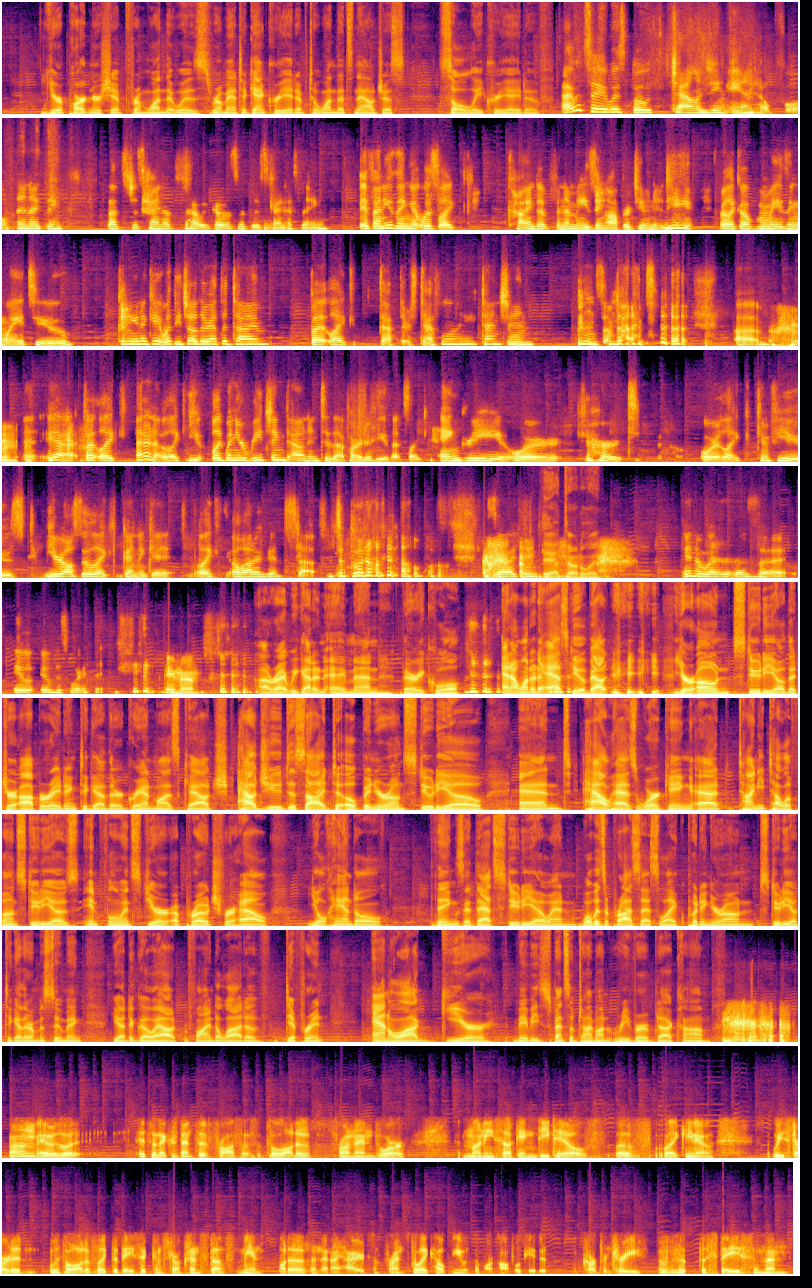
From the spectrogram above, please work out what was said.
your partnership from one that was romantic and creative to one that's now just solely creative? I would say it was both challenging and helpful. And I think that's just kind of how it goes with this kind of thing. If anything, it was like kind of an amazing opportunity or like an amazing way to communicate with each other at the time. But like, def- there's definitely tension sometimes. um, yeah, but like, I don't know, like you, like when you're reaching down into that part of you that's like angry or hurt or like confused, you're also like gonna get like a lot of good stuff to put on an album. So I think Yeah, totally. In a way it was uh it, it was worth it. Amen. All right, we got an amen. Very cool. and I wanted to ask you about your own studio that you're operating together, Grandma's Couch. How'd you decide to open your own studio? And how has working at Tiny Telephone Studios influenced your approach for how you'll handle things at that studio and what was the process like putting your own studio together? I'm assuming you had to go out find a lot of different analog gear. Maybe spend some time on reverb.com um, it was a, it's an extensive process. It's a lot of front end work, money sucking details of like you know, we started with a lot of like the basic construction stuff me and thought of, and then I hired some friends to like help me with the more complicated carpentry of the, space, and then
